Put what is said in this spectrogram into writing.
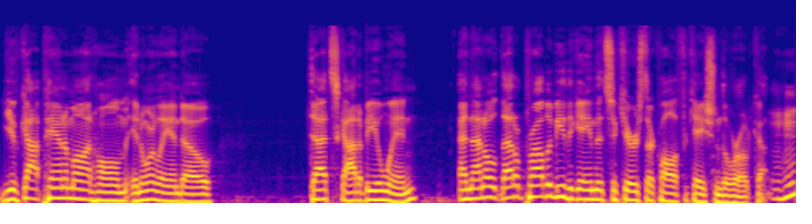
You've got Panama at home in Orlando. That's got to be a win, and that'll that'll probably be the game that secures their qualification to the World Cup. Mm-hmm.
